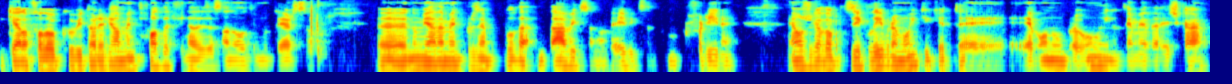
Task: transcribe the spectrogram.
E que ela falou que o Vitória realmente falta de finalização no último terço uh, nomeadamente, por exemplo, o Davidson ou Davidson, como preferirem. É um jogador que desequilibra muito e que até é bom num para um e não tem medo de arriscar,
